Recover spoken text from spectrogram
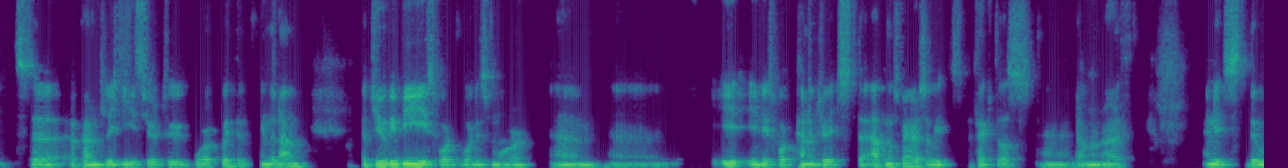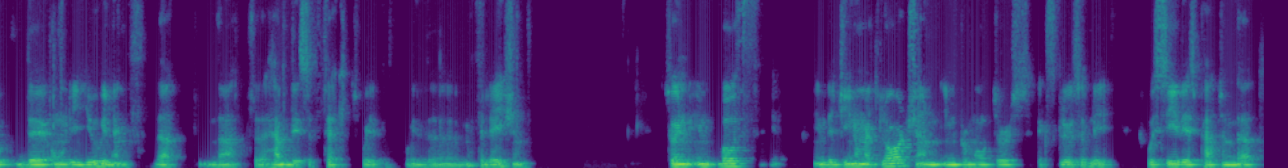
it's uh, apparently easier to work with in the lab. But UVB is what, what is more, um, uh, it, it is what penetrates the atmosphere, so it affects us uh, down on Earth. And it's the, the only UV length that, that uh, have this effect with, with uh, methylation. So in, in both in the genome at large and in promoters exclusively, we see this pattern that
